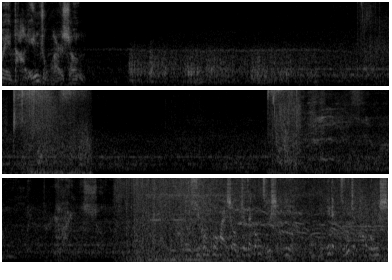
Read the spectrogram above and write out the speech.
为大领主而生，有虚空破坏兽正在攻击神殿，你得阻止它的攻势。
